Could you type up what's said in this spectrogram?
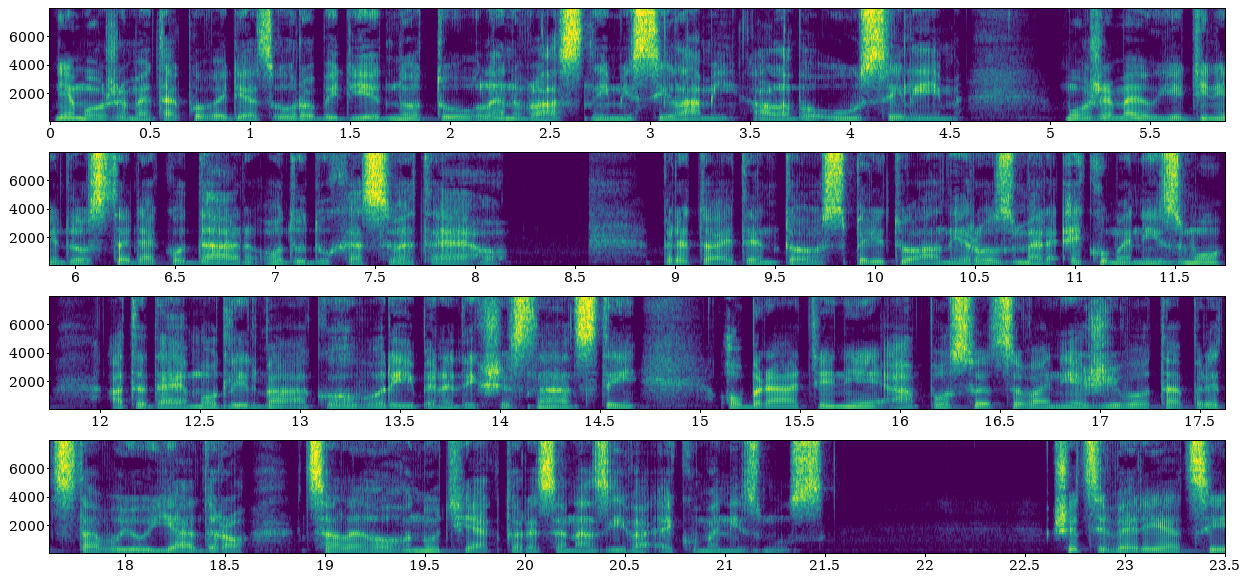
Nemôžeme tak povediac urobiť jednotu len vlastnými silami alebo úsilím. Môžeme ju jedine dostať ako dar od Ducha Svetého. Preto aj tento spirituálny rozmer ekumenizmu, a teda aj modlitba, ako hovorí Benedikt XVI, obrátenie a posvedcovanie života predstavujú jadro celého hnutia, ktoré sa nazýva ekumenizmus. Všetci veriaci,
